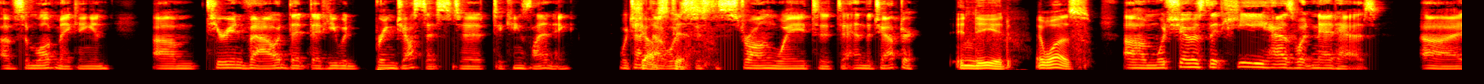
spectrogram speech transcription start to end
of some lovemaking and, um, Tyrion vowed that, that he would bring justice to, to King's Landing, which I thought was just a strong way to, to end the chapter. Indeed. It was. Um, which shows that he has what Ned has. Uh,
